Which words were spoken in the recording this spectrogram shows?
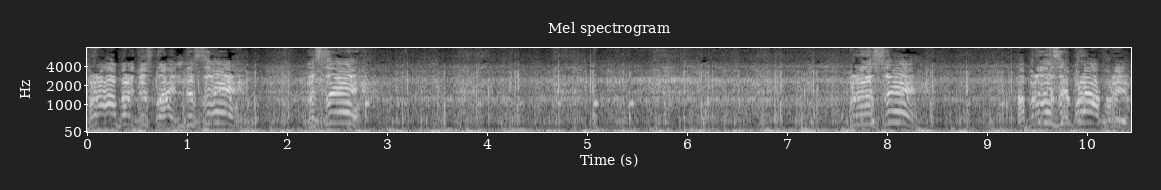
Прапор дістань, неси! Неси! Принеси! А принеси прапор їм!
